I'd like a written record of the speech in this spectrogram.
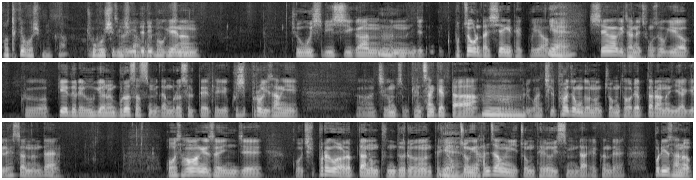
어떻게 보십니까? 주 52시간. 저희들이 보기에는 주 52시간은 음. 이제 법적으로 다 시행이 됐고요. 예. 시행하기 전에 중소기업 그 업계들의 의견을 물었었습니다. 물었을 때 되게 90% 이상이 어, 지금 좀 괜찮겠다. 어, 음. 어, 그리고 한 7% 정도는 좀 더 어렵다라는 이야기를 했었는데 그 상황에서 이제 그 7%가 어렵다는 분들은 되게 예. 업종이 한정이 좀 되어 있습니다. 예컨대 뿌리 산업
